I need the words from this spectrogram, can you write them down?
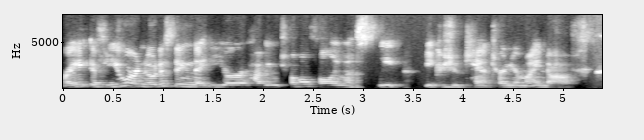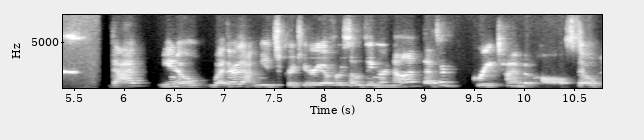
right? If you are noticing that you're having trouble falling asleep because you can't turn your mind off, that, you know, whether that meets criteria for something or not, that's a great time to call. So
